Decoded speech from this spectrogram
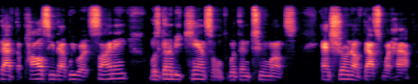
that the policy that we were signing was going to be canceled within two months. And sure enough, that's what happened.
